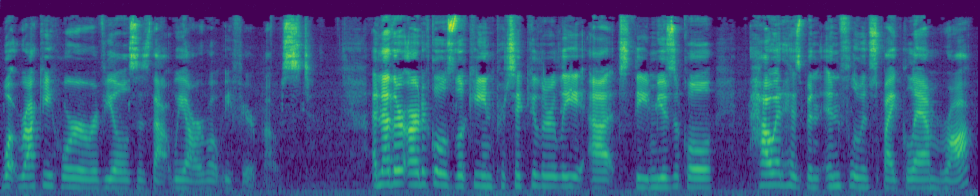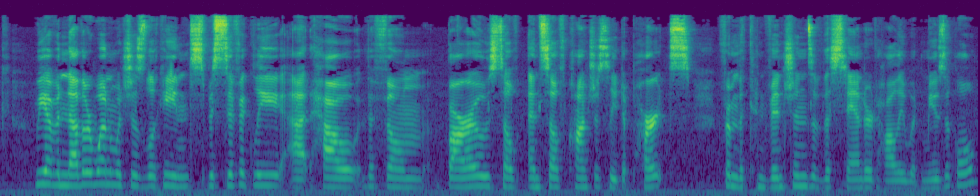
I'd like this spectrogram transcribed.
what Rocky Horror reveals is that we are what we fear most. Another article is looking particularly at the musical, how it has been influenced by glam rock. We have another one which is looking specifically at how the film borrows self and self-consciously departs from the conventions of the standard Hollywood musical.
